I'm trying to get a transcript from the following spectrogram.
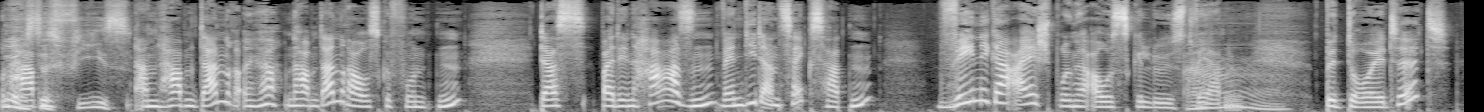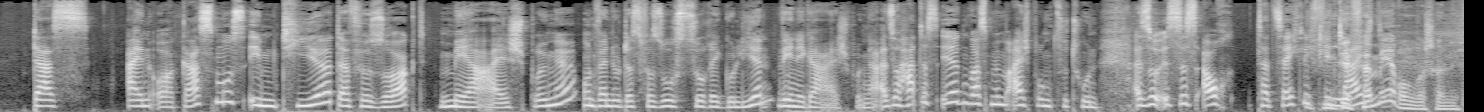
Und Oh, ist haben das fies. haben dann, ja, und haben dann rausgefunden, dass bei den Hasen, wenn die dann Sex hatten, weniger Eisprünge ausgelöst werden. Bedeutet, dass ein Orgasmus im Tier dafür sorgt, mehr Eisprünge und wenn du das versuchst zu regulieren, weniger Eisprünge. Also hat es irgendwas mit dem Eisprung zu tun. Also ist es auch tatsächlich der vielleicht Vermehrung wahrscheinlich.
